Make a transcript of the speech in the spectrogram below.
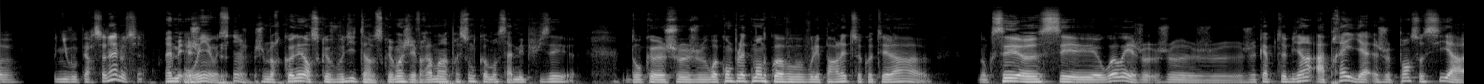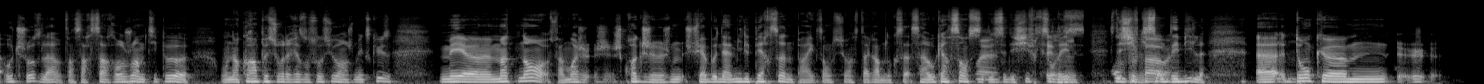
au niveau personnel aussi. Mais Oui je, aussi. je me reconnais dans ce que vous dites, hein, parce que moi j'ai vraiment l'impression de commencer à m'épuiser. Donc euh, je, je vois complètement de quoi vous voulez parler de ce côté-là. Donc c'est, euh, c'est, ouais, ouais, je, je, je, je capte bien. Après, il y a, je pense aussi à autre chose là. Enfin, ça, ça rejoint un petit peu. euh, On est encore un peu sur les réseaux sociaux, hein, je m'excuse. Mais euh, maintenant, enfin moi, je, crois que je, je, je suis abonné à 1000 personnes par exemple sur Instagram. Donc ça, ça a aucun sens. C'est Ouais. des- C'est des chiffres qui sont des, chiffres qui sont ouais. débiles. Euh, Mhm. Donc, euh, je-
